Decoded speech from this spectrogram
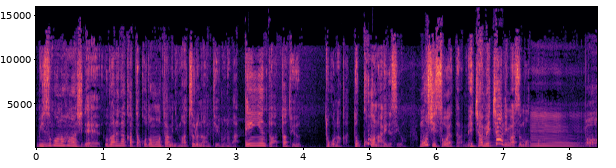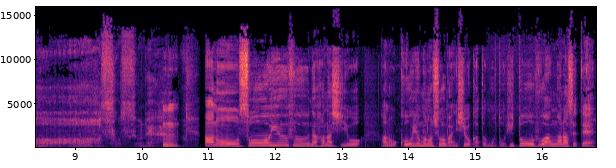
水子の話で生まれなかった子供のために祭るなんていうものが延々とあったというとこなんか、どこもないですよ。もしそうやったらめちゃめちゃあります、もっと。うん。ああ、そうですよね。うん。あの、そういうふうな話を、あの、こういうものを商売にしようかと思うと、人を不安がらせて、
